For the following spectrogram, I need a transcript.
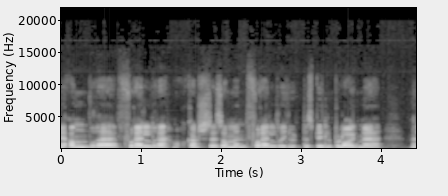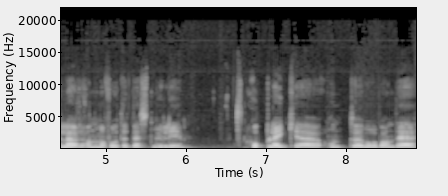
med andre foreldre, og kanskje som en foreldregruppe spille på lag med, med lærerne om å få til et best mulig opplegg eh, rundt eh, våre barn, det,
